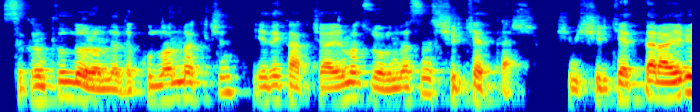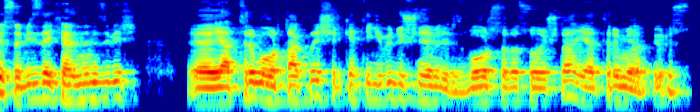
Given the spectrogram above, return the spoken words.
sıkıntılı dönemlerde kullanmak için yedek akçe ayırmak zorundasınız şirketler. Şimdi şirketler ayırıyorsa biz de kendimizi bir e, yatırım ortaklığı şirketi gibi düşünebiliriz. Borsada sonuçta yatırım yapıyoruz.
